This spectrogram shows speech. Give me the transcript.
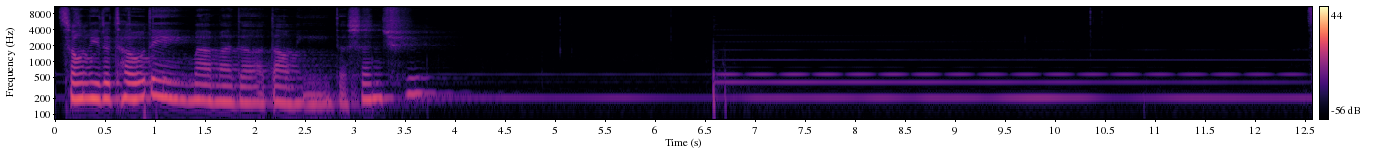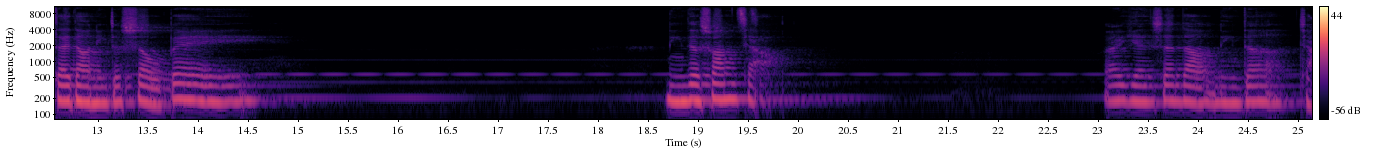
从你的头顶慢慢的到你的身躯。再到你的手背，您的双脚，而延伸到您的脚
